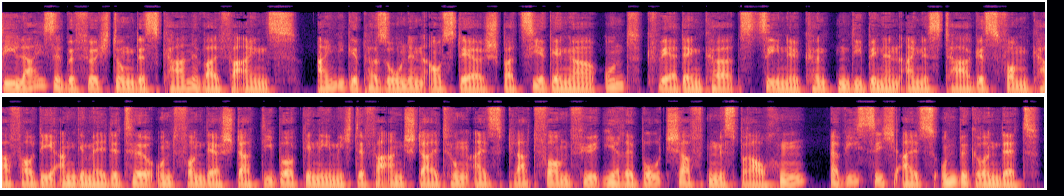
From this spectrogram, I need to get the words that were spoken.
Die leise Befürchtung des Karnevalvereins, einige Personen aus der Spaziergänger- und Querdenker-Szene könnten die binnen eines Tages vom KVD angemeldete und von der Stadt Dieburg genehmigte Veranstaltung als Plattform für ihre Botschaften missbrauchen, erwies sich als unbegründet.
